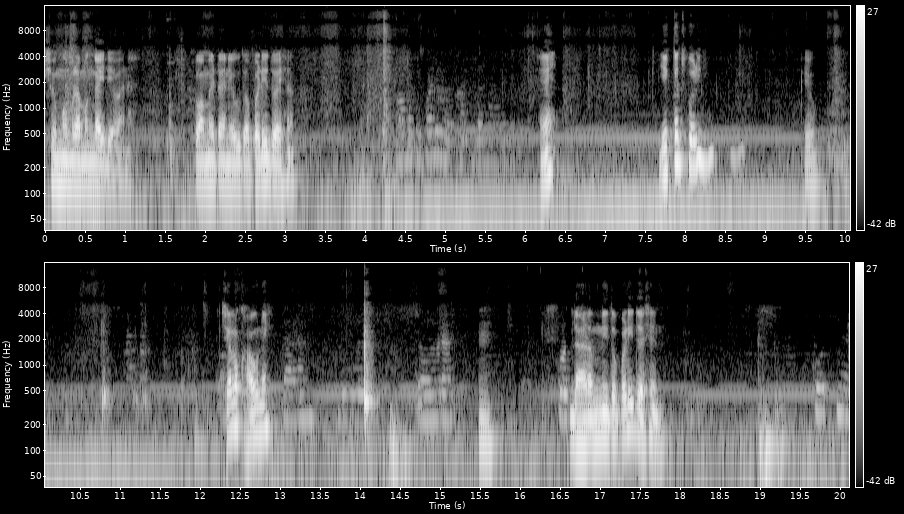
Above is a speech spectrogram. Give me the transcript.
શું મમરા મંગાવી દેવાના? ટોમેટા ને એવું તો પડી જ હોય હે? હે? એક જ પડી એવું? ચલો ખાવું નહીં. દાડમની તો પડી જશે ને. કોથમીર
